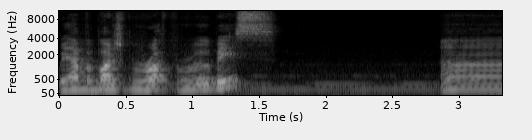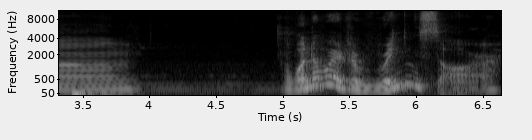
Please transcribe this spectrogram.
We have a bunch of rough rubies. Um, I wonder where the rings are.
